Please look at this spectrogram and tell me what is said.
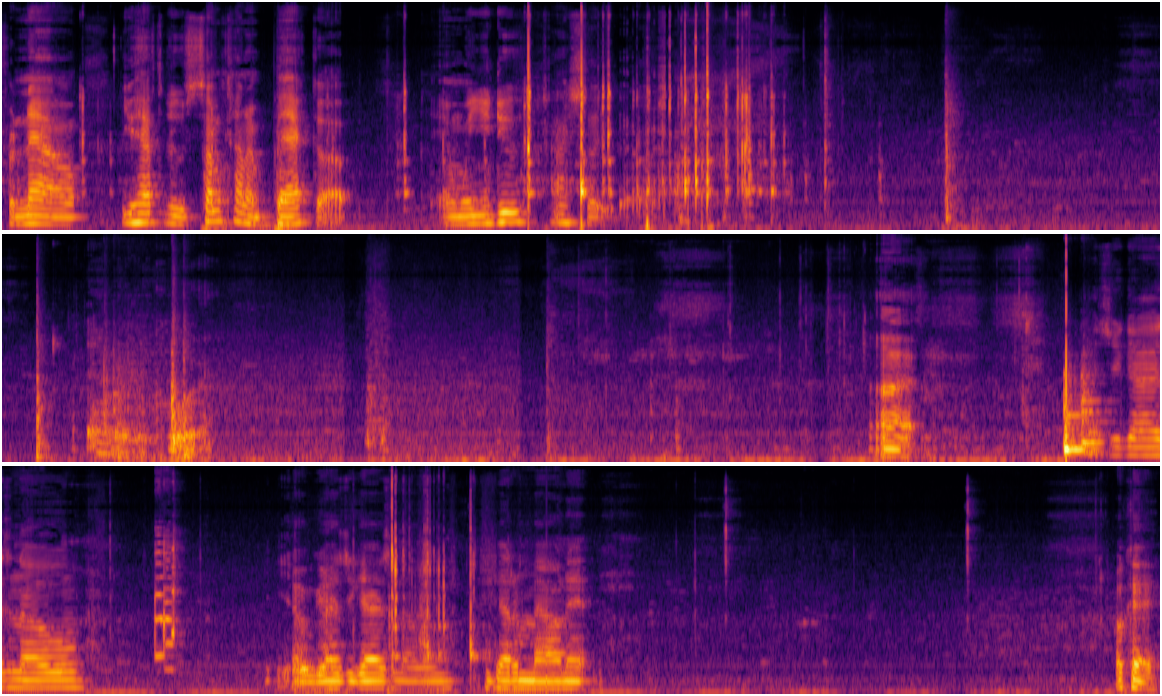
for now, you have to do some kind of backup. And when you do, I'll show you that. Record. Alright. As you guys know, you know, as you guys know, you gotta mount it. Okay,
